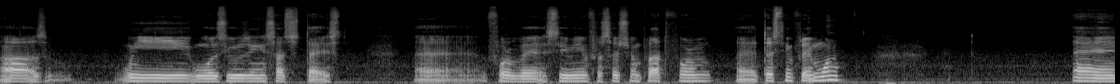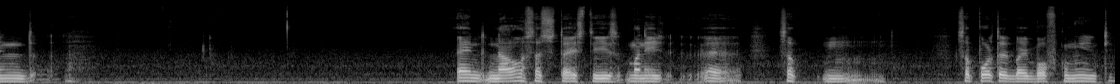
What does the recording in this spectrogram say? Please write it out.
as we was using such test uh, for the civil infrastructure platform uh, testing framework. And and now such test is managed uh, sub, um, supported by both community.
